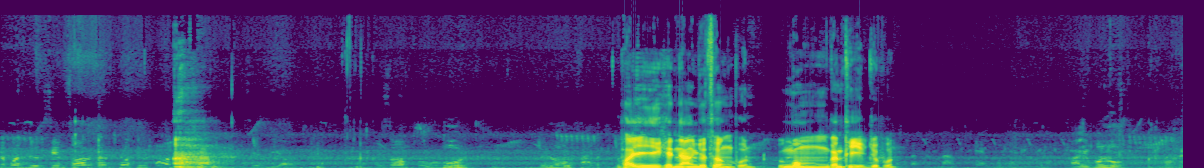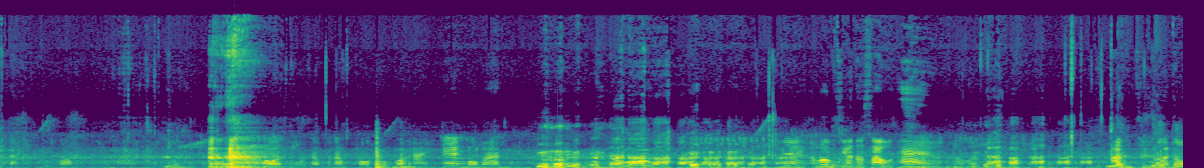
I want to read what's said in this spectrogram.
ก็บ่ถือเส้นซ้อนบ่ถือพ่อเส้นเดียวซ้อมพูดไปลองใส่ไผอีกเห็นหยังอยู่เทิงพุ่นคืองุ่มกันถีบอยู่พุ่น ไปพ่อลูก พ่อตัวทำน้ำเข้าตัวก็หายแห้งบ่ มันไม่อารมณ์เสียแต่เศร้าแท้แล้วแล้วเท่า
